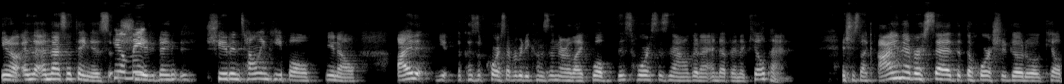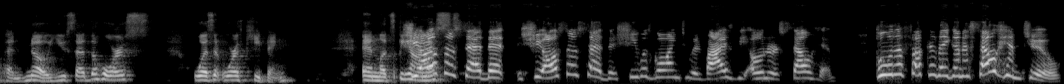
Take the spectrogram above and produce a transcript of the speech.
you know, and, and that's the thing is He'll she make- had been she had been telling people, you know, I because of course everybody comes in there like, well, this horse is now going to end up in a kill pen. And she's like, I never said that the horse should go to a kill pen. No, you said the horse wasn't worth keeping. And let's be she honest. She also said that she also said that she was going to advise the owner sell him. Who the fuck are they going to sell him to?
